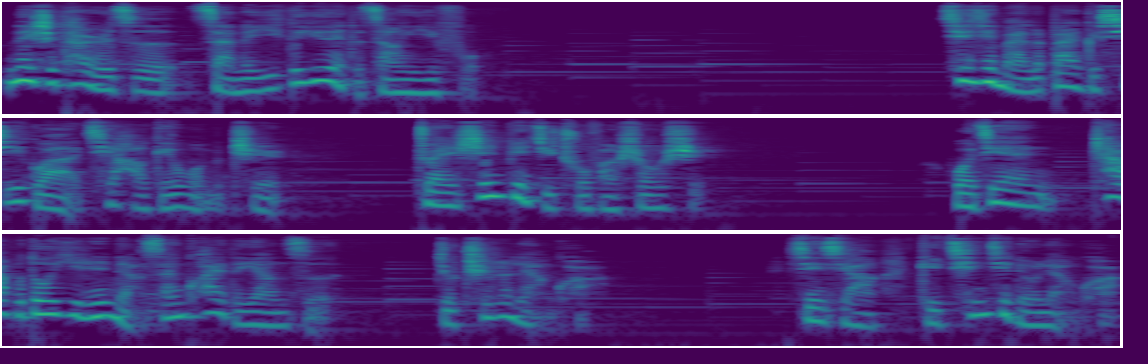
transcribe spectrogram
那是他儿子攒了一个月的脏衣服。亲戚买了半个西瓜，切好给我们吃，转身便去厨房收拾。我见差不多一人两三块的样子。就吃了两块，心想给亲戚留两块。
